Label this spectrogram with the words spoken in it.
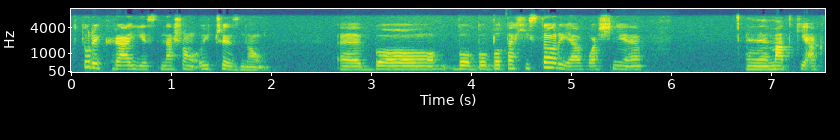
który kraj jest naszą ojczyzną, E, bo, bo, bo, bo ta historia właśnie matki ak,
